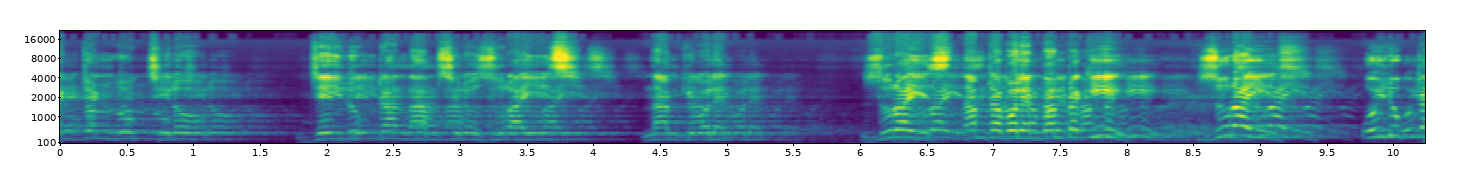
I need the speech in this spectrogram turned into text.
একজন লোক ছিল, যেই লোকটার নাম ছিল জুরাইস নাম কি বলেন? জুরাইস নামটা বলেন। নামটা কি? জুরাইস ওই লোকটা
